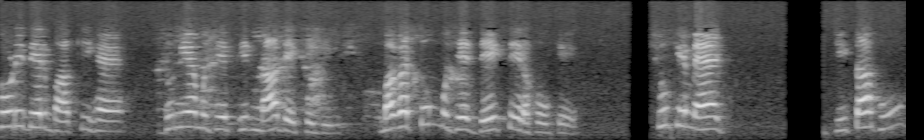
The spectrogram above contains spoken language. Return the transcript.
थोड़ी देर बाकी है, दुनिया मुझे फिर ना देखेगी, मगर तुम मुझे देखते रहोगे, क्योंकि मैं जीता हूँ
